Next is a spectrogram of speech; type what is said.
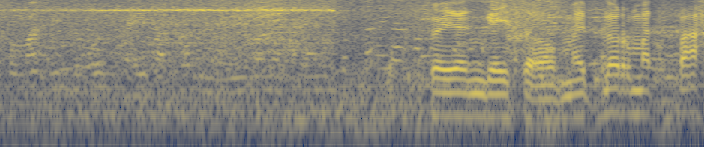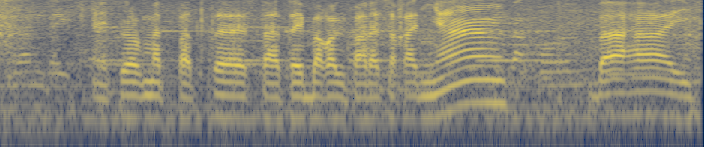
Pumasin doon kay Bakal. So ayan guys, so may floor mat pa. May floor mat pa uh, sa Tatay Bakol para sa kanyang bahay.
